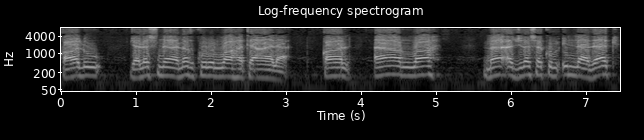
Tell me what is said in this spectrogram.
قالوا جلسنا نذكر الله تعالى. قال آه الله ما أجلسكم إلا ذاك؟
